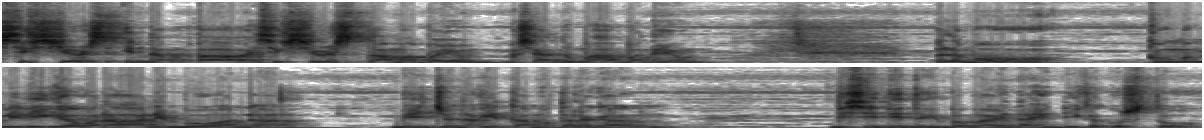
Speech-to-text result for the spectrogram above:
Six years, enough, ah, six years, tama ba yun? Masyadong mahaba na yun. Alam mo, kung mangliligaw ka ng anim buwan at medyo nakita mo talagang desidido yung babae na hindi ka gusto,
